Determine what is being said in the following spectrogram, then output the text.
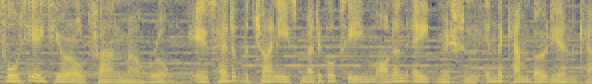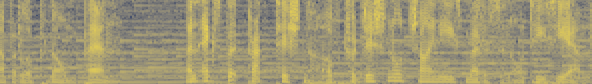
48 year old Fan Maorong is head of the Chinese medical team on an aid mission in the Cambodian capital of Phnom Penh. An expert practitioner of traditional Chinese medicine or TCM,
